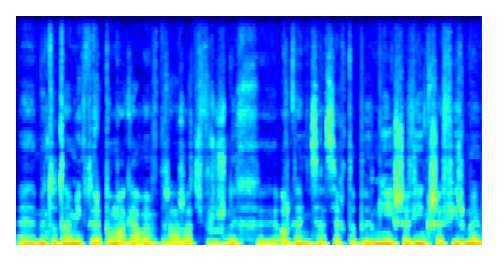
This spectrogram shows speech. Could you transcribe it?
metodami, które pomagałem wdrażać w różnych e, organizacjach. To były mniejsze, większe firmy,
